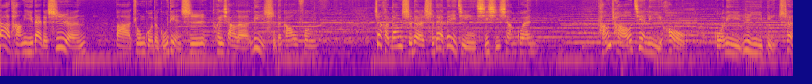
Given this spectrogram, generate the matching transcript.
大唐一代的诗人，把中国的古典诗推向了历史的高峰。这和当时的时代背景息息相关。唐朝建立以后，国力日益鼎盛，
